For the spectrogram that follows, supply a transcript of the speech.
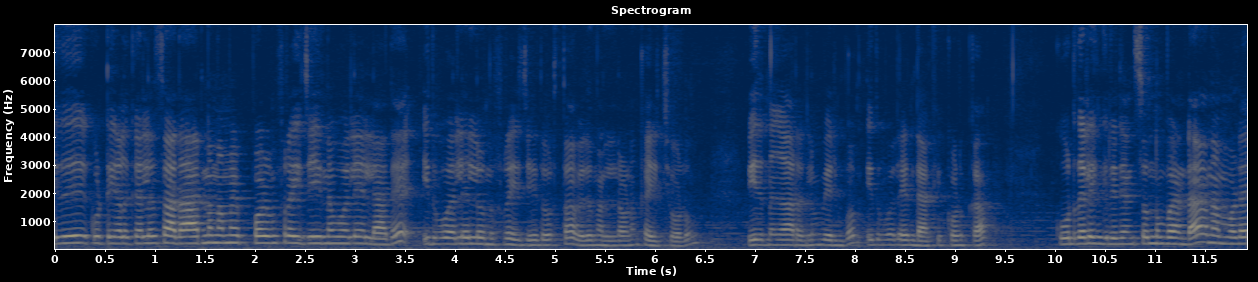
ഇത് കുട്ടികൾക്കെല്ലാം സാധാരണ നമ്മൾ എപ്പോഴും ഫ്രൈ ചെയ്യുന്ന പോലെ അല്ലാതെ ഇതുപോലെയെല്ലാം ഒന്ന് ഫ്രൈ ചെയ്ത് കൊടുത്താൽ അവർ നല്ലോണം കഴിച്ചോളും. വിരുന്നുകാരെല്ലാം വരുമ്പം ഇതുപോലെ ഉണ്ടാക്കി കൊടുക്കാം. കൂടുതൽ ഇൻഗ്രീഡിയൻസ് ഒന്നും വേണ്ട. നമ്മുടെ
